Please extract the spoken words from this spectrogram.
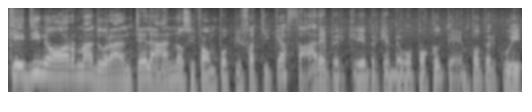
che di norma durante l'anno si fa un po' più fatica a fare perché? perché abbiamo poco tempo, per cui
